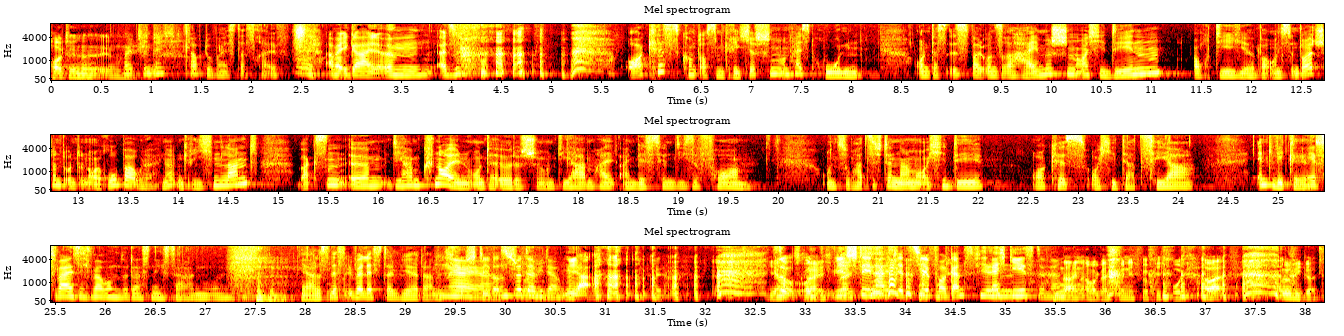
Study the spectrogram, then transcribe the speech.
Heute, äh, Heute nicht. Ich glaube, du weißt das, Ralf. Aber egal. Ähm, also Orchis kommt aus dem Griechischen und heißt Hoden. Und das ist, weil unsere heimischen Orchideen, auch die hier bei uns in Deutschland und in Europa oder ne, in Griechenland wachsen, ähm, die haben Knollen unterirdische und die haben halt ein bisschen diese Form. Und so hat sich der Name Orchidee, Orchis, Orchidacea entwickelt. Jetzt weiß ich, warum du das nicht sagen wolltest. Ja, das lässt, überlässt er mir dann. Ich Ja, verstehe ja, das sonst wird er wieder- Ja. ihr so, und gleich. wir Gleich- stehen halt jetzt hier vor ganz vielen. Vielleicht gehst du, ne? Nein, aber gleich bin ich wirklich rot. Aber Ulrike,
